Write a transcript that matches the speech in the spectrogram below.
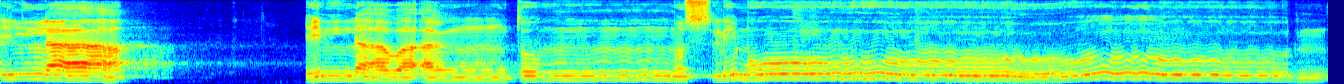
إلا إلا وأنتم مسلمون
